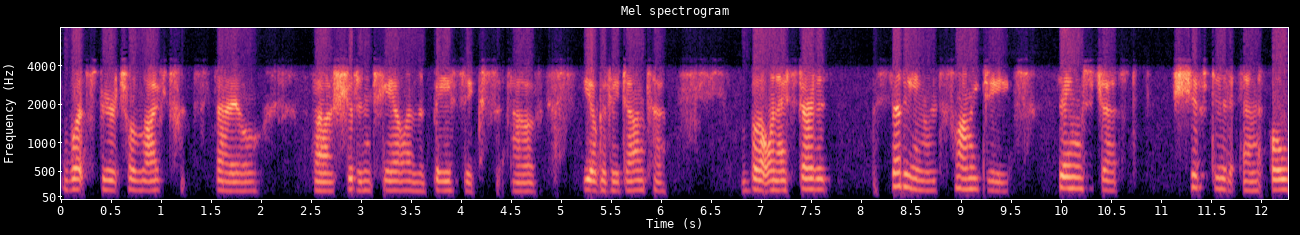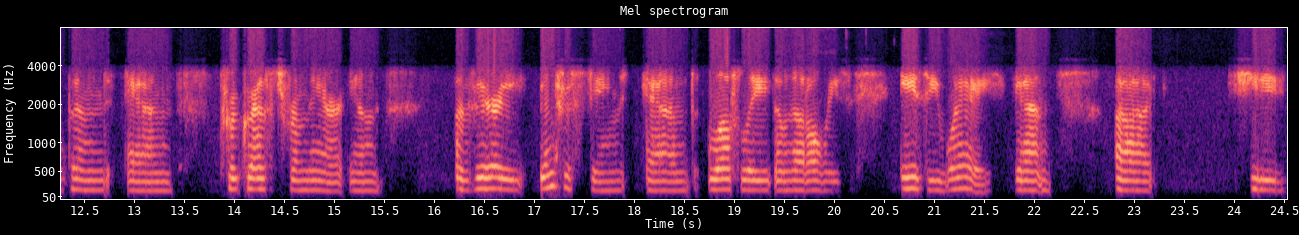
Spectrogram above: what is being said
what spiritual lifestyle uh, should entail and the basics of Yoga Vedanta. But when I started studying with Swamiji, things just shifted and opened and progressed from there in a very interesting and lovely, though not always easy way. And uh, he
